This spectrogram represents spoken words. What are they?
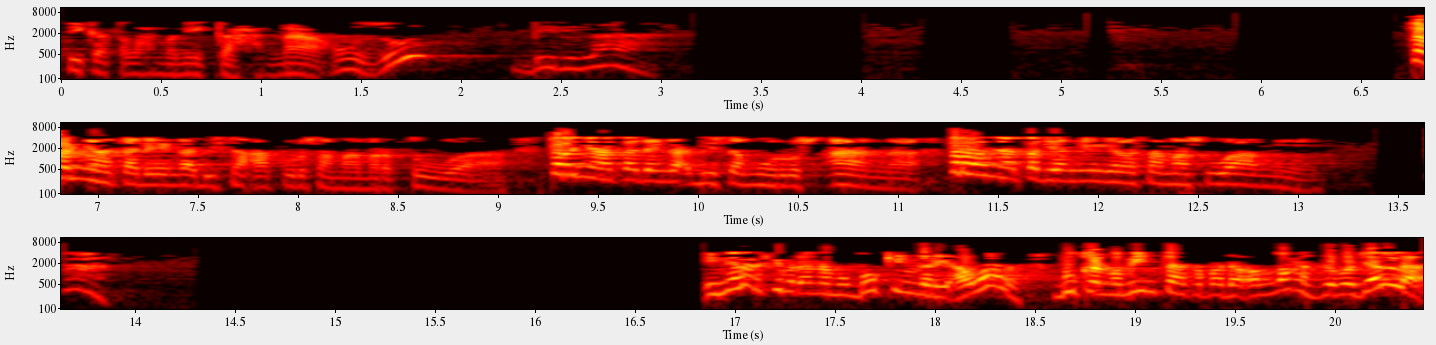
ketika telah menikah. Nauzubillah. Ternyata dia nggak bisa akur sama mertua. Ternyata dia nggak bisa ngurus anak. Ternyata dia ngeyel sama suami. Hah. Inilah akibat Anda membuking dari awal. Bukan meminta kepada Allah Azza wa Jalla.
